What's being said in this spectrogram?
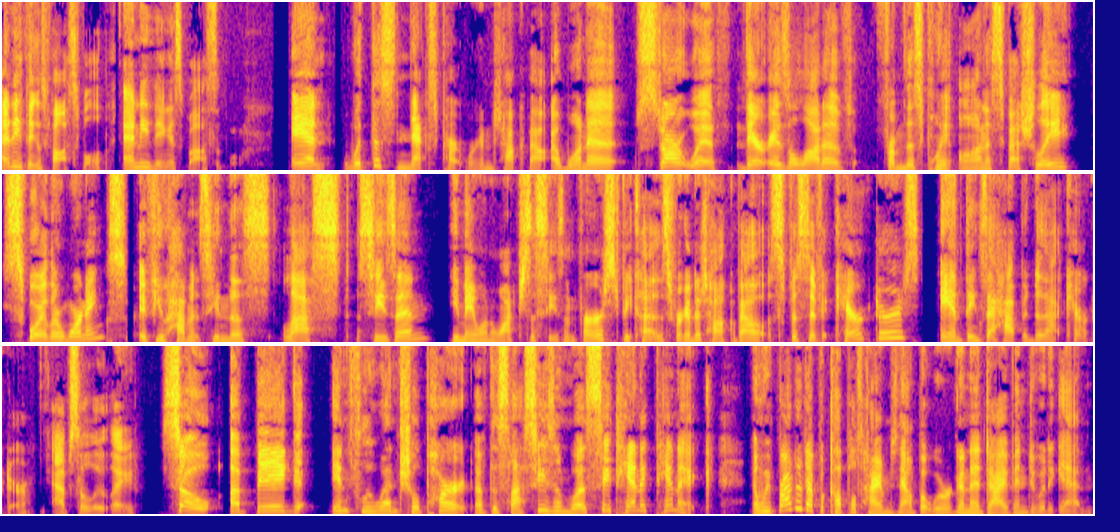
Anything's possible. Anything is possible. And with this next part we're going to talk about, I want to start with there is a lot of, from this point on, especially spoiler warnings. If you haven't seen this last season, you may want to watch the season first because we're going to talk about specific characters and things that happen to that character. Absolutely. So, a big influential part of this last season was Satanic Panic. And we brought it up a couple times now, but we're going to dive into it again.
